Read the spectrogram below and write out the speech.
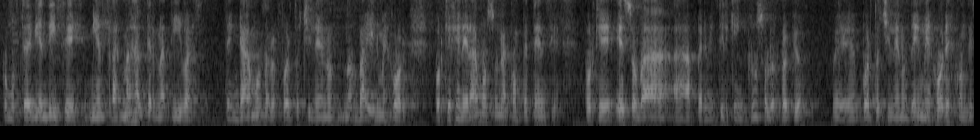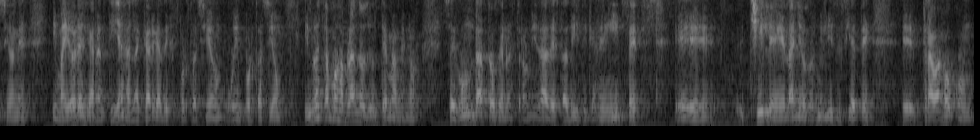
Como usted bien dice, mientras más alternativas tengamos a los puertos chilenos, nos va a ir mejor, porque generamos una competencia, porque eso va a permitir que incluso los propios eh, puertos chilenos den mejores condiciones y mayores garantías a la carga de exportación o importación. Y no estamos hablando de un tema menor. Según datos de nuestra unidad de estadísticas en IPSE, eh, Chile en el año 2017 eh, trabajó con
